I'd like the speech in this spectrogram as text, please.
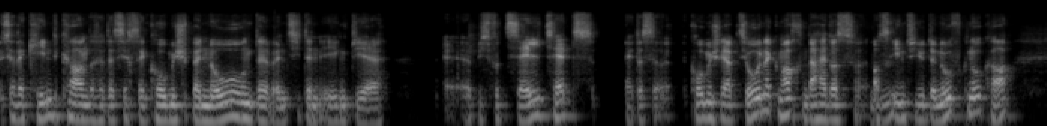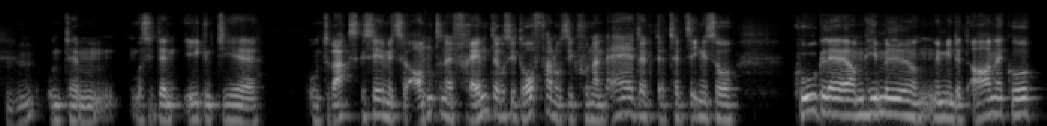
sie ein Kind gehabt und das hat sich dann komisch benommen und äh, wenn sie dann irgendwie äh, etwas erzählt hat, hat das äh, komische Reaktionen gemacht und da hat das als Mhm. Interview dann aufgenommen gehabt. Mhm. und ähm, wo sie dann irgendwie unterwegs gesehen mit so anderen Fremden, die sie getroffen haben, wo sie gefunden haben, äh, da, da hat es irgendwie so Kugeln am Himmel und wir müssen dort hingehen.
